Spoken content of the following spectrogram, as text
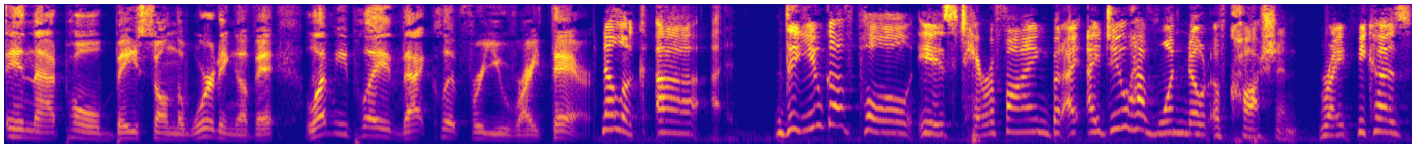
in that poll based on the wording of it. Let me play that clip for you right there. Now look, uh, the YouGov poll is terrifying, but I, I do have one note of caution, right? Because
